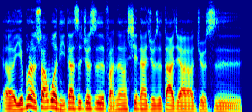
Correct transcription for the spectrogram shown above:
呃也不能算问题，但是就是反正现在就是大家就是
